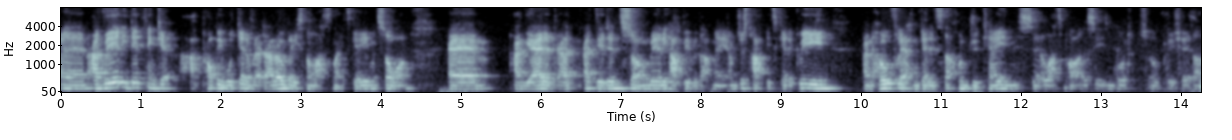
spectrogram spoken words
Um, I really did think it, I probably would get a red arrow based on last night's game and so on. Um, and yeah, I, I, didn't. So I'm really happy with that, mate. I'm just happy to get a green and hopefully I can get into that 100k in this uh, latter part of the season, bud. So appreciate that.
